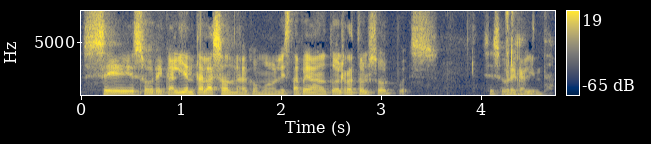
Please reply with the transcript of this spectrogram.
se sobrecalienta la sonda, como le está pegando todo el rato el sol, pues se sobrecalienta.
